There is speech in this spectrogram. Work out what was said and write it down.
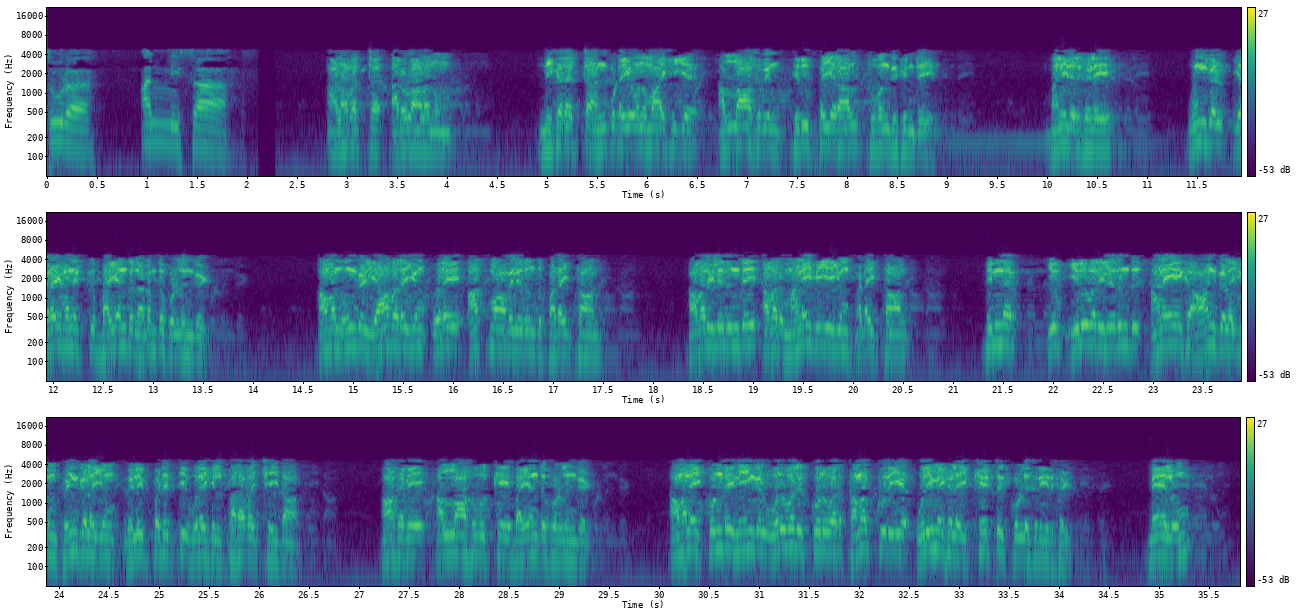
சூர அந்நிசா அளவற்ற அருளாளனும் நிகரற்ற அன்புடையோனுமாகிய அல்லாஹுவின் திருப்பெயரால் துவங்குகின்றேன். மனிதர்களே உங்கள் இறைவனுக்கு பயந்து நடந்து கொள்ளுங்கள். அவன் உங்கள் யாவரையும் ஒரே ஆத்மாவிலிருந்து படைத்தான். அவரிலிருந்தே அவர் மனைவியையும் படைத்தான். பின்னர் இவ் இருவரிலிருந்து அநேக ஆண்களையும் பெண்களையும் வெளிப்படுத்தி உலகில் பரவச் செய்தான். ஆகவே அல்லாஹுவுக்கே பயந்து கொள்ளுங்கள். அவனைக் கொண்டு நீங்கள் ஒருவருக்கொருவர் தமக்குரிய உரிமைகளை கேட்டுக் கொள்ளுகிறீர்கள். மேலும்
